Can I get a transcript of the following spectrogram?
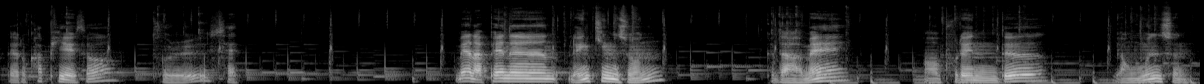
그대로 카피해서 둘, 셋. 맨 앞에는 랭킹 순, 그 다음에 어, 브랜드 영문 순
